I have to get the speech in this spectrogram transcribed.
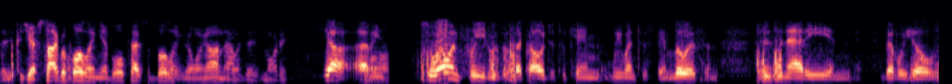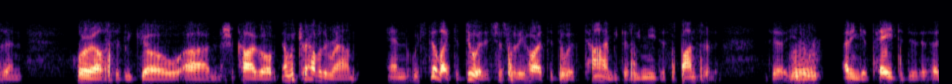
because you have cyberbullying, you have all types of bullying going on nowadays, Marty. Yeah, I mean, Sue Ellen Freed was a psychologist who came. We went to St. Louis and Cincinnati and Beverly Hills and where else did we go? Um, Chicago, and we traveled around. And we'd still like to do it. It's just really hard to do it at time because we need a sponsor to, you know. Mhm. I didn't get paid to do this. I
